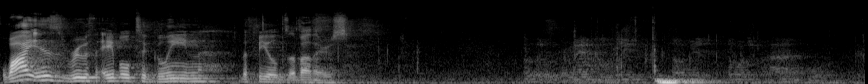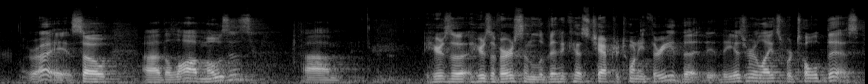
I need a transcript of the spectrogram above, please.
why is Ruth able to glean the fields of others? Right. So uh, the law of Moses, um, Here's a, here's a verse in Leviticus chapter 23. The, the Israelites were told this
